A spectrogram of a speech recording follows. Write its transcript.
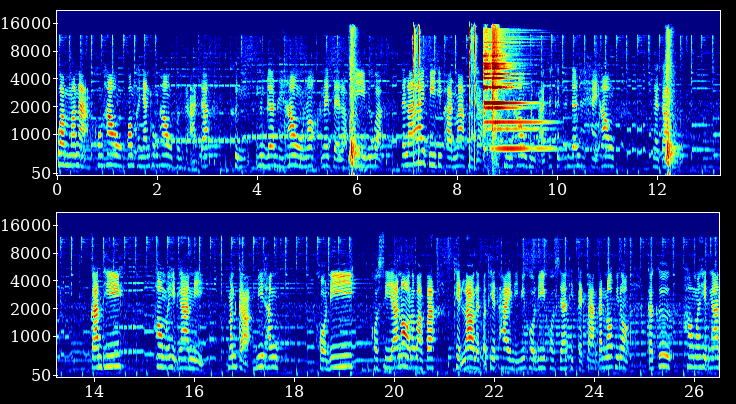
ความมานะของเฮาความขยันของเฮาเพิ่นก็อาจจะขึ้นเงินเดือนให้เฮาเนาะในแต่ละปีหรือว่าในหลายปีที่ผ่านมาเพิ่นก็มือเฮาเพิ่นก็อาจจะขึ้นเงินเดือนให้เฮาแล้วก็ การที่เฮามาเฮ็ดงานนี่ มันก็มีทั้งข้อดีข้อเสียเนาะระหว่างประเทศลาวและประเทศไทยนี่มีข้อดีข้อเสียที่แตกต่างกันเนาะพี่น้องก็คือเฮามาเฮ็ดงาน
